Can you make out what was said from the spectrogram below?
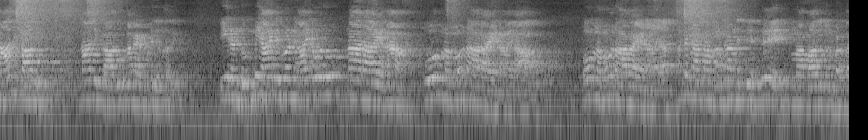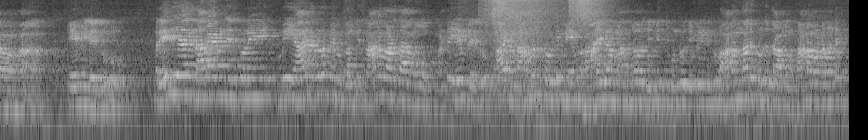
నాది కాదు. నాది కాదు అనేటువంటి ఉంది ఈ రెండు మీ ఆయన ఇవ్వండి. ఆయన ఎవరు? నారాయణ. ఓం నమో నారాయణాయ. ఓం నమో నారాయణాయ. అంటే నాకు ఆ మంత్రాన్ని చేస్తే మా బాధలు మేము పడతామమ్మా. ఏమీ లేదు. మరి ఏం చేయాలి నారాయణ తీసుకొని మీ ఆయనతో మేము కలిపి స్నానం ఆడతాము. అంటే ఏం లేదు. ఆయన నామంతో మేము హాయిగా మనలో జపించుకుంటూ జపించుకుంటూ ఆనందాన్ని పొందుతాము. స్నానం ఆడటం అంటే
